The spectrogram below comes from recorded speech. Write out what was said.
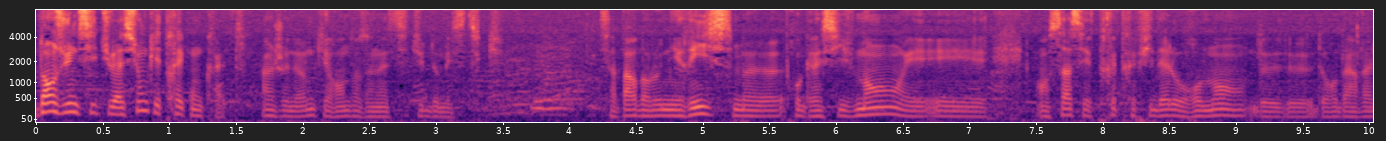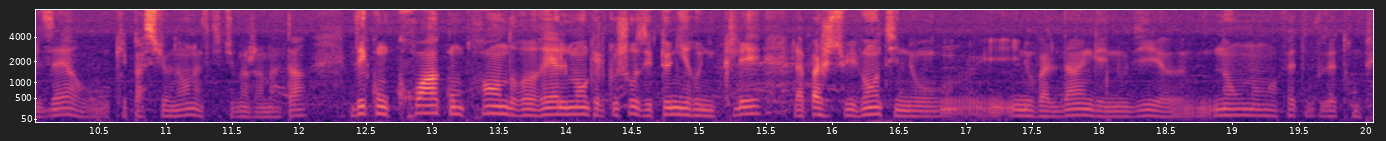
Dans une situation qui est très concrète. Un jeune homme qui rentre dans un institut domestique. Ça part dans l'onirisme euh, progressivement et, en ça c'est très très fidèle au roman de, Robert Walzer qui est passionnant, l'Institut Benjamin Dès qu'on croit comprendre réellement quelque chose et tenir une clé, la page suivante il nous, il nous va le dingue et il nous dit euh, non, non, en fait vous vous êtes trompé.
